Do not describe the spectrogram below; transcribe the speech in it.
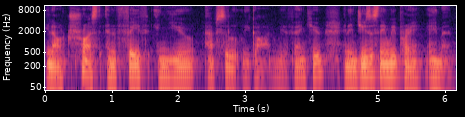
in our trust and faith in you, absolutely, God. We thank you. And in Jesus' name we pray, amen.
